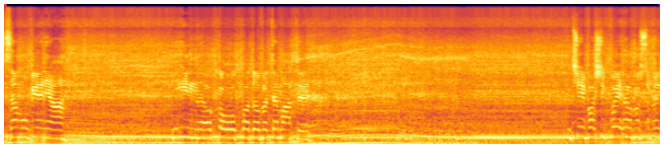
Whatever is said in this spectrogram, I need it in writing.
zamówienia i inne okołokładowe tematy. Dzisiaj właśnie pojechałbym sobie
